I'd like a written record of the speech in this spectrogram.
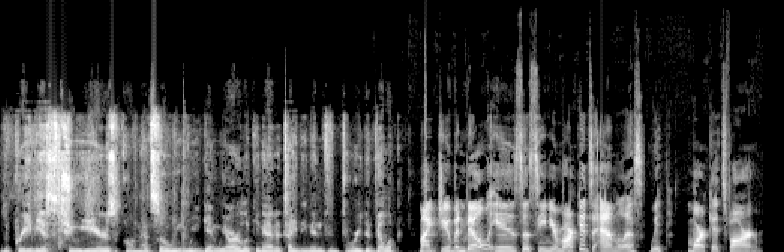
the previous two years on that. So we, we, again we are looking at a tightening inventory develop. Mike Jubinville is a senior markets analyst with MarketsFarm.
